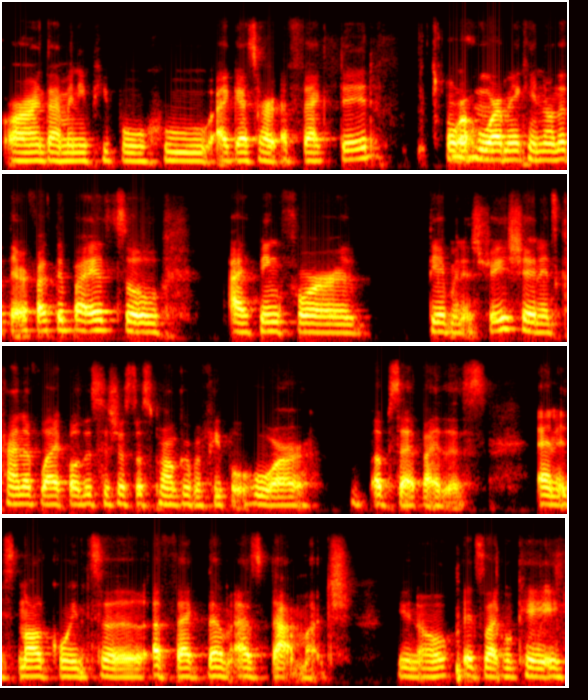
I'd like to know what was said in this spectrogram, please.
or aren't that many people who I guess are affected or mm-hmm. who are making known that they're affected by it. So I think for the administration, it's kind of like, oh, this is just a small group of people who are upset by this and it's not going to affect them as that much you know? It's like okay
